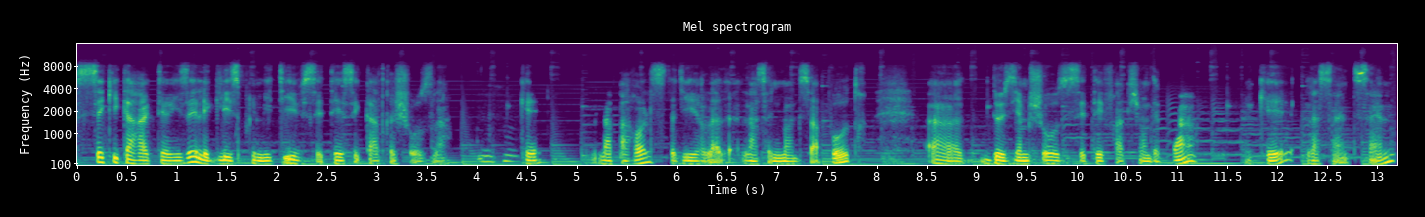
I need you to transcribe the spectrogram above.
ce qui caractérisait l'Église primitive, c'était ces quatre choses-là. Mm-hmm. La parole, c'est-à-dire l'enseignement des apôtres, euh, deuxième chose, c'était fraction de pain, ok, la Sainte Seine.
